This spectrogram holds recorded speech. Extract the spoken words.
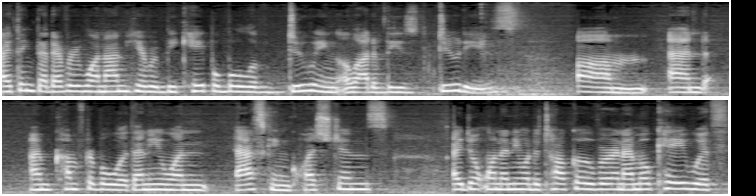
I think that everyone on here would be capable of doing a lot of these duties. Um, And I'm comfortable with anyone asking questions. I don't want anyone to talk over, and I'm okay with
